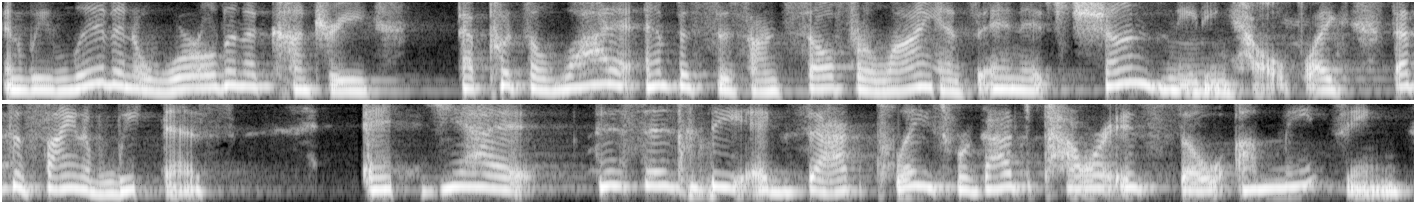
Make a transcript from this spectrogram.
And we live in a world and a country that puts a lot of emphasis on self reliance and it shuns needing help. Like that's a sign of weakness. And yet, this is the exact place where God's power is so amazing.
